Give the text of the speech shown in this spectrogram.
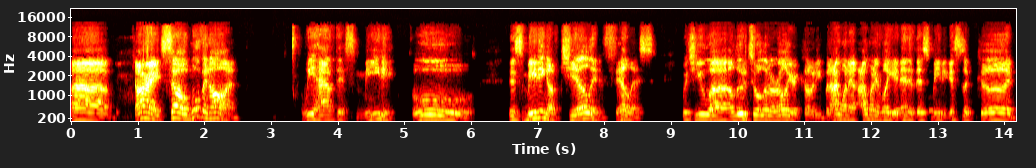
um, all right, so moving on, we have this meeting. Ooh, this meeting of Jill and Phyllis, which you uh, alluded to a little earlier, Cody. But I want to I want to really get into this meeting. This is a good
